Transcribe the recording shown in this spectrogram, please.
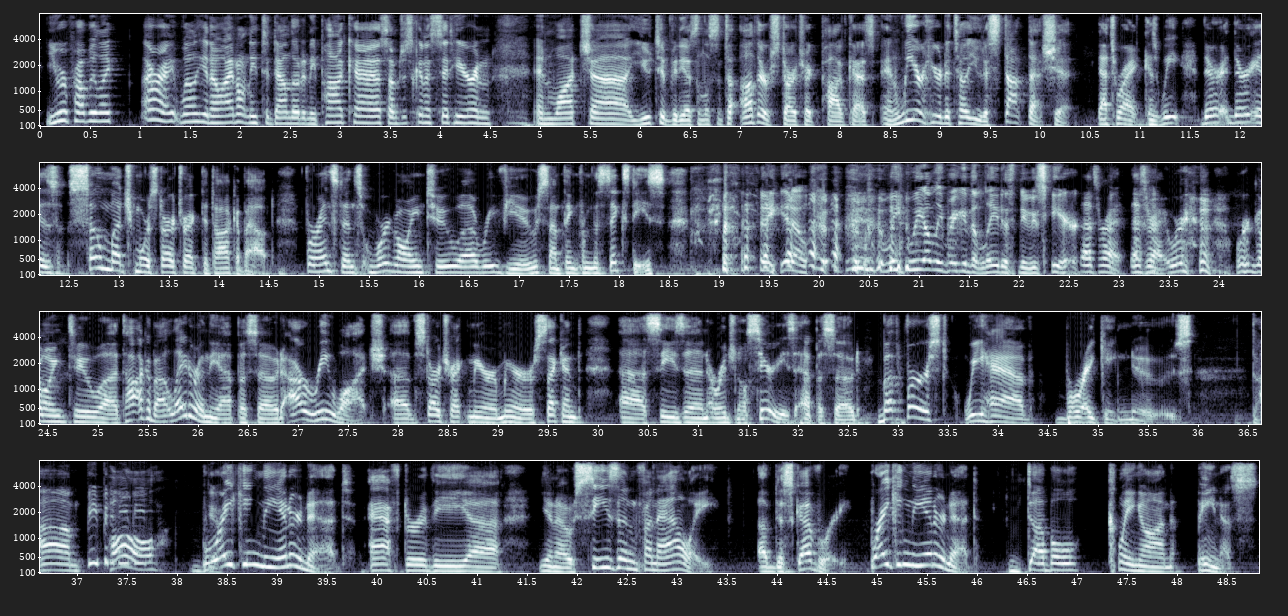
you were probably like, all right, well, you know, I don't need to download any podcasts. I'm just going to sit here and, and watch uh, YouTube videos and listen to other Star Trek podcasts. And we are here to tell you to stop that shit. That's right, because we there there is so much more Star Trek to talk about. For instance, we're going to uh, review something from the '60s. you know, we, we only bring you the latest news here. That's right. That's right. We're we're going to uh, talk about later in the episode our rewatch of Star Trek Mirror Mirror second uh, season original series episode. But first, we have breaking news. Um, Beep, beep, beep, Breaking the internet after the uh, you know season finale of Discovery. Breaking the internet. Double Klingon penis.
